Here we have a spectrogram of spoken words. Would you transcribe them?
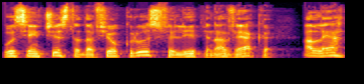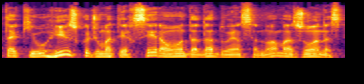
o cientista da Fiocruz, Felipe Naveca, alerta que o risco de uma terceira onda da doença no Amazonas,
